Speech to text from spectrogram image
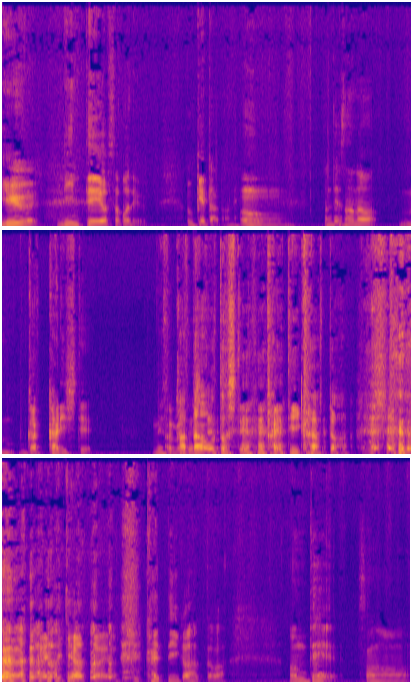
いう認定をそこで受けたのね。うんうん。でそのうんがっかりして肩を落として帰っていかはったわ。帰ってきはったんや。帰っていかはったわ。ほんでその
